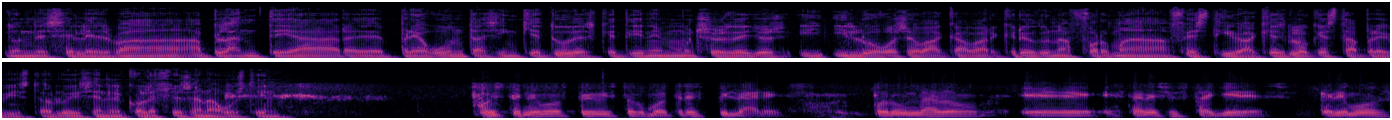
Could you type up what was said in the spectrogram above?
donde se les va a plantear preguntas, inquietudes que tienen muchos de ellos y, y luego se va a acabar, creo, de una forma festiva. ¿Qué es lo que está previsto, Luis, en el Colegio San Agustín? Pues tenemos previsto como tres pilares. Por un lado, eh, están esos talleres. Queremos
